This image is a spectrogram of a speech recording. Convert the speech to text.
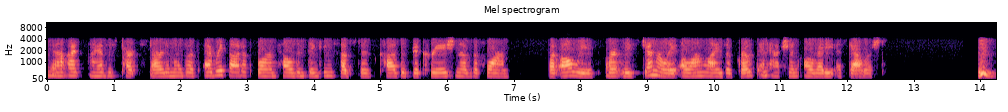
yeah, I, I have this part starred in my book. Every thought of form held in thinking substance causes the creation of the form, but always, or at least generally, along lines of growth and action already established. and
